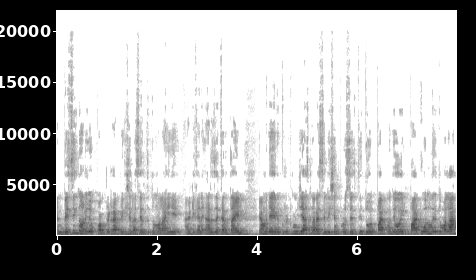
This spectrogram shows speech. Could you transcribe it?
आणि basic knowledge of computer application असेल तर तुम्हाला ही या ठिकाणी अर्ज करता येईल. यामध्ये रिक्रुटमेंट जे असणार आहे सिलेक्शन प्रोसेस ती दोन पार्टमध्ये होईल. पार्ट वनमध्ये तुम्हाला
